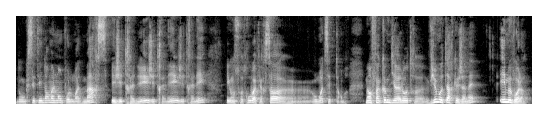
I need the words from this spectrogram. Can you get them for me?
Donc c'était normalement pour le mois de mars, et j'ai traîné, j'ai traîné, j'ai traîné et on se retrouve à faire ça euh, au mois de septembre. Mais enfin, comme dirait l'autre, euh, vieux motard que jamais, et me voilà.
